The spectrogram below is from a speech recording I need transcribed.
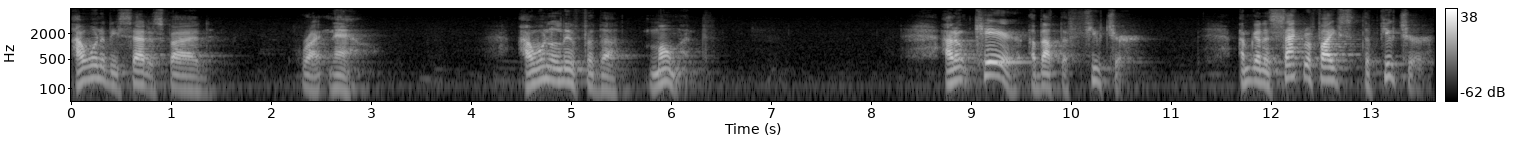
I want to be satisfied right now. I want to live for the moment. I don't care about the future. I'm going to sacrifice the future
